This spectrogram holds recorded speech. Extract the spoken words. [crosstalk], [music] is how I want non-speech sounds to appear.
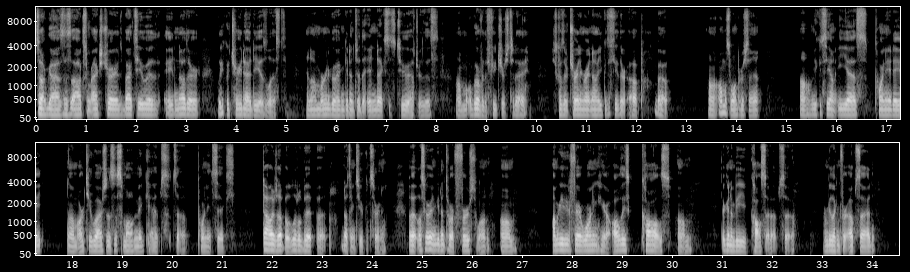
What's up guys, this is Ox from X Trades back to you with another weekly trade ideas list. And um, we're going to go ahead and get into the indexes too after this. Um, we'll go over the futures today. Just because they're trading right now, you can see they're up about uh, almost 1%. Um, you can see on ES 0.88, um, RTY, so this is small mid caps, it's a 0.86. Dollars up a little bit, but nothing too concerning. But let's go ahead and get into our first one. Um, I'm going to give you a fair warning here. All these calls, um, they're going to be call setups. So we're going to be looking for upside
